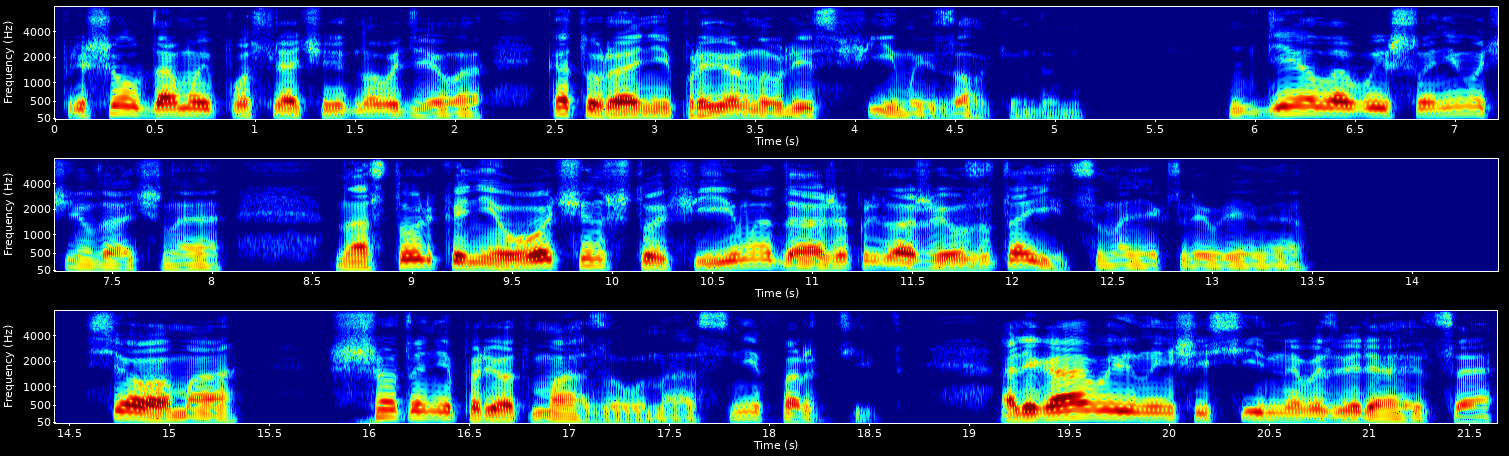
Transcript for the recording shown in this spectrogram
пришел домой после очередного дела, которое они провернули с Фимой Залкиндом. Дело вышло не очень удачное, настолько не очень, что Фима даже предложил затаиться на некоторое время. «Сема, что-то не прет маза у нас, не фартит. Легавые нынче сильно возверяются.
